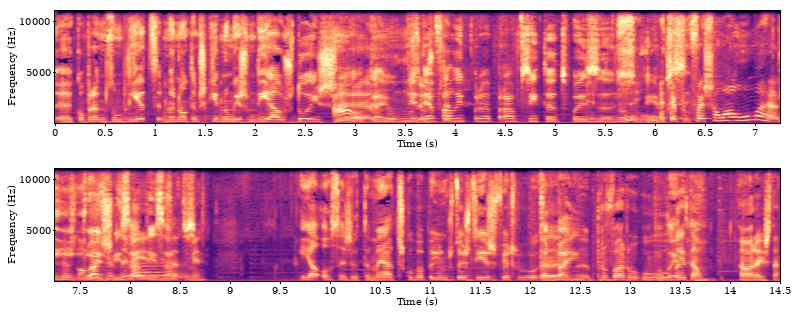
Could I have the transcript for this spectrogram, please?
eh, compramos um bilhete, mas não temos que ir no mesmo dia aos dois Ah, eh, ok. bilhete museus. é válido para, para a visita depois eh, no outro dia. Até porque fecham à uma, às vezes não dá Pois, de exato, exato. Exatamente. E, há- ou seja, também há desculpa para irmos dois dias ver Também. eh, provar o, o O leitão. Ora, aí está.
